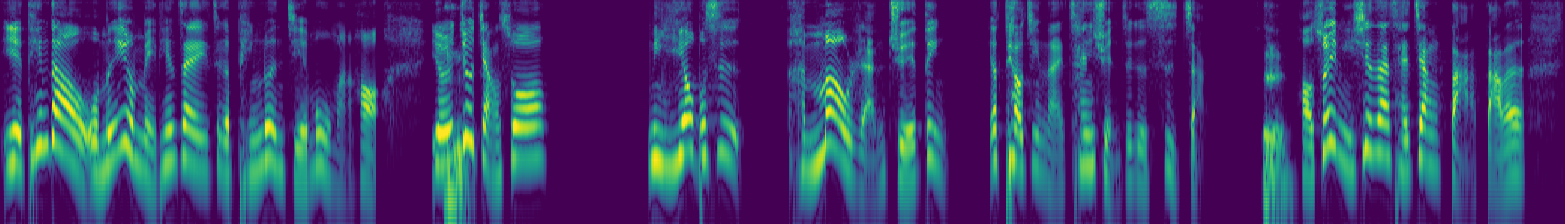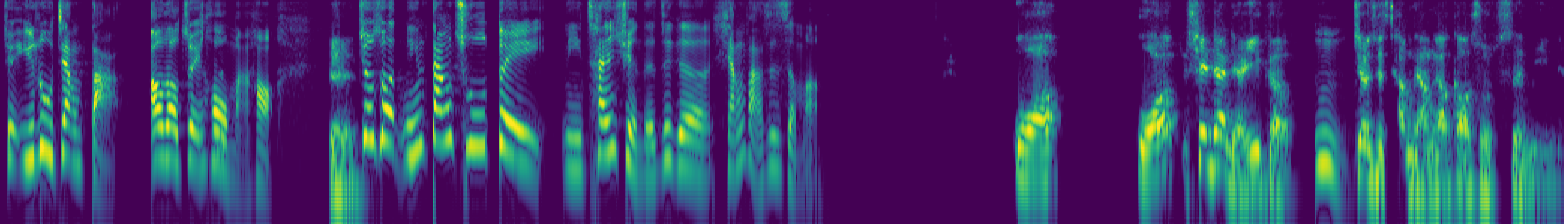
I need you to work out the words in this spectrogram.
也听到我们因为每天在这个评论节目嘛，哈，有人就讲说，你又不是很贸然决定。要跳进来参选这个市长，是好，所以你现在才这样打，打了就一路这样打，凹到最后嘛，哈，是，就说您当初对你参选的这个想法是什么？我我现在的一个，嗯，就是常常要告诉市民的，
